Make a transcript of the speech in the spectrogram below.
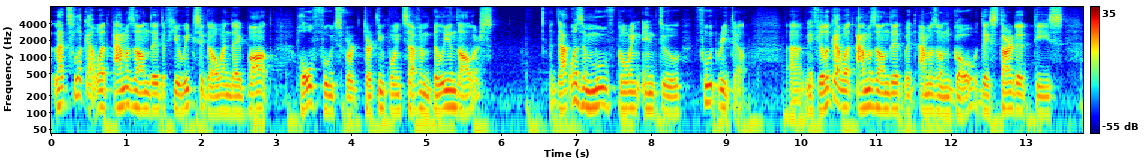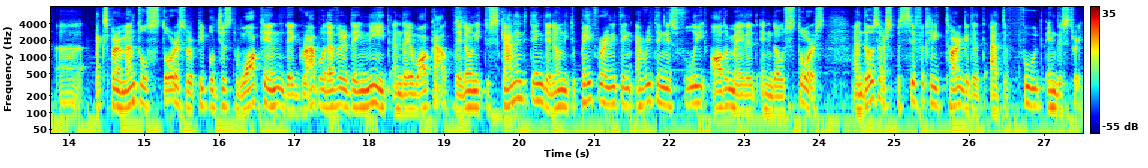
let's look at what Amazon did a few weeks ago when they bought Whole Foods for $13.7 billion. that was a move going into food retail. Um, if you look at what Amazon did with Amazon Go, they started these uh, experimental stores where people just walk in, they grab whatever they need, and they walk out. They don't need to scan anything, they don't need to pay for anything. Everything is fully automated in those stores. And those are specifically targeted at the food industry.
